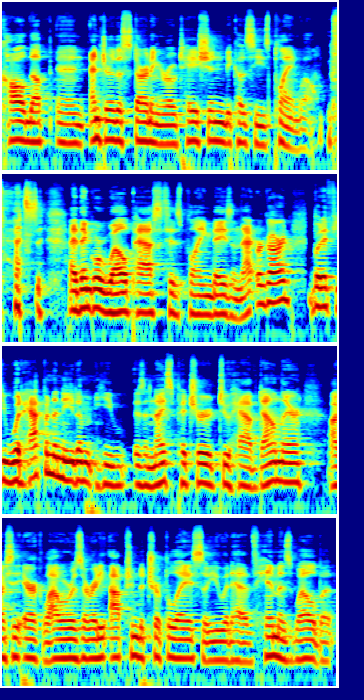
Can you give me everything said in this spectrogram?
called up and enter the starting rotation because he's playing well. I think we're well past his playing days in that regard. But if you would happen to need him, he is a nice pitcher to have down there. Obviously, Eric Lauer is already optioned to AAA, so you would have him as well. But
